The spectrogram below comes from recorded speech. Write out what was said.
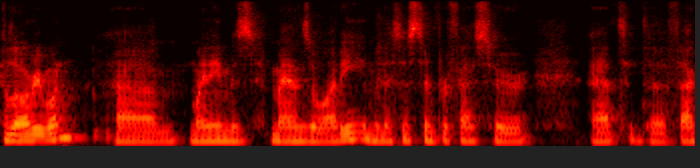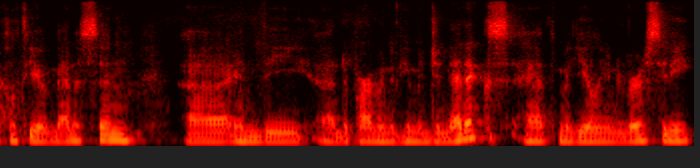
Hello, everyone. Um, my name is Ma'n Zawati. I'm an assistant professor at the Faculty of Medicine uh, in the uh, Department of Human Genetics at McGill University.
